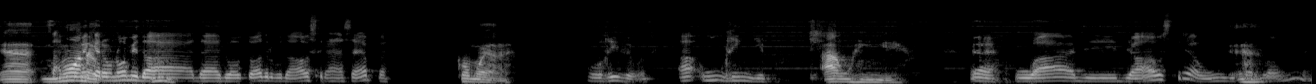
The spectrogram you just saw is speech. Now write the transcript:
É, Sabe Mônaco, como é que era o nome da, hum. da, do autódromo da Áustria nessa época? Como era? Horrível. A1 Ring. A1 Ring. É, o A de, de Áustria, o 1 de é. Fórmula 1, né?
